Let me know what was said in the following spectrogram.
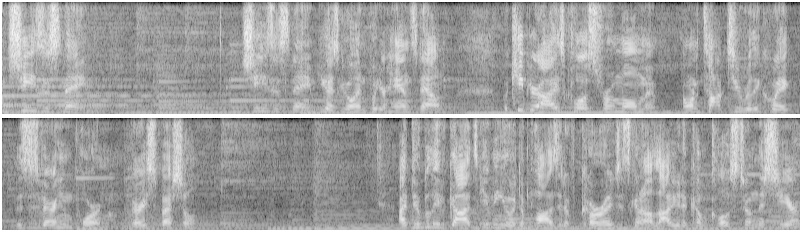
In Jesus' name. In Jesus' name. You guys can go ahead and put your hands down. But keep your eyes closed for a moment. I want to talk to you really quick. This is very important, very special. I do believe God's giving you a deposit of courage. that's going to allow you to come close to Him this year.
